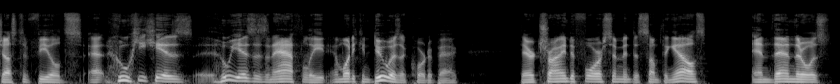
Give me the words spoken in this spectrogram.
Justin Fields at who he is who he is as an athlete and what he can do as a quarterback. They're trying to force him into something else, and then there was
